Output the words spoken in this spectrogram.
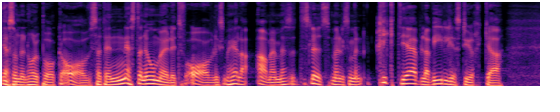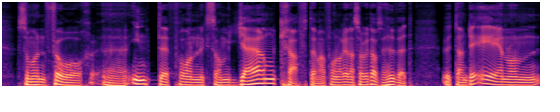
Eftersom den håller på att åka av. Så att det är nästan omöjligt att få av liksom hela armen. Men så till slut med liksom en riktig jävla viljestyrka. Som hon får, eh, inte från liksom hjärnkraften, man får redan slagit av sig huvudet. Utan det är någon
